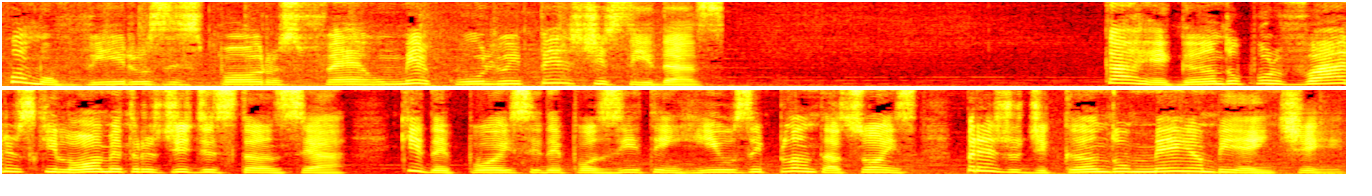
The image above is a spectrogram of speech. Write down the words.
como vírus, esporos, ferro, mercúrio e pesticidas. Carregando por vários quilômetros de distância, que depois se deposita em rios e plantações, prejudicando o meio ambiente.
